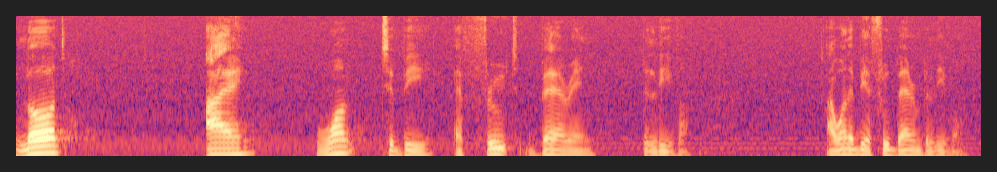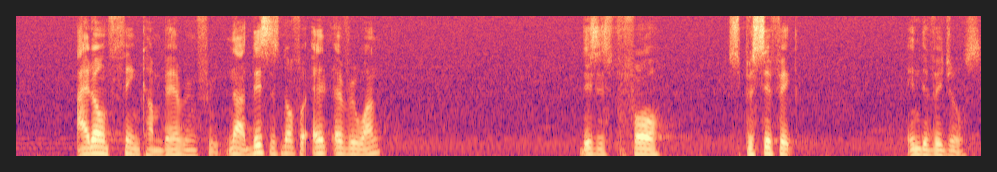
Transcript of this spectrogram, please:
Lord, I want to be a fruit bearing believer. I want to be a fruit bearing believer. I don't think I'm bearing fruit. Now, this is not for everyone, this is for specific individuals.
